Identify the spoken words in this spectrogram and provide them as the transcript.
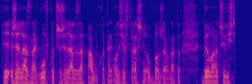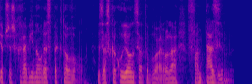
ty żelazna główko czy żelazna pałko. Tak? On się strasznie obożał na to. Była oczywiście przecież hrabiną respektową. Zaskakująca to była rola fantazym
